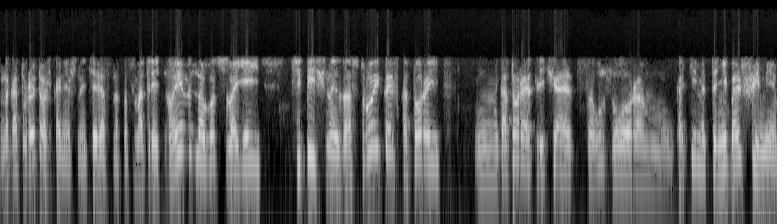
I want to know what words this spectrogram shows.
на которые тоже, конечно, интересно посмотреть, но именно вот своей типичной застройкой, в которой которая отличается узором, какими-то небольшими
